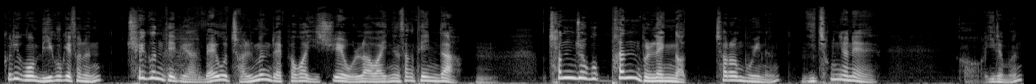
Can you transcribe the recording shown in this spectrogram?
그리고 미국에서는 최근 데뷔한 매우 젊은 래퍼가 이슈에 올라와 있는 상태입니다. 음. 천조국판 블랙넛처럼 보이는 이 청년의 어, 이름은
